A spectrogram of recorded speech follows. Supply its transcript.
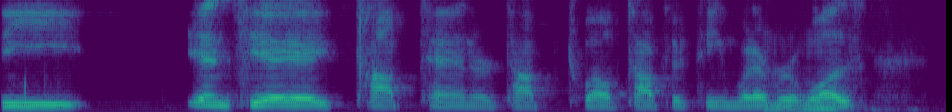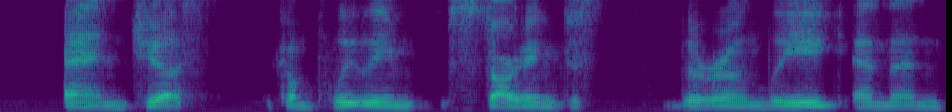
the NCAA top ten or top twelve, top fifteen, whatever Mhm. it was, and just completely starting just their own league, and then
